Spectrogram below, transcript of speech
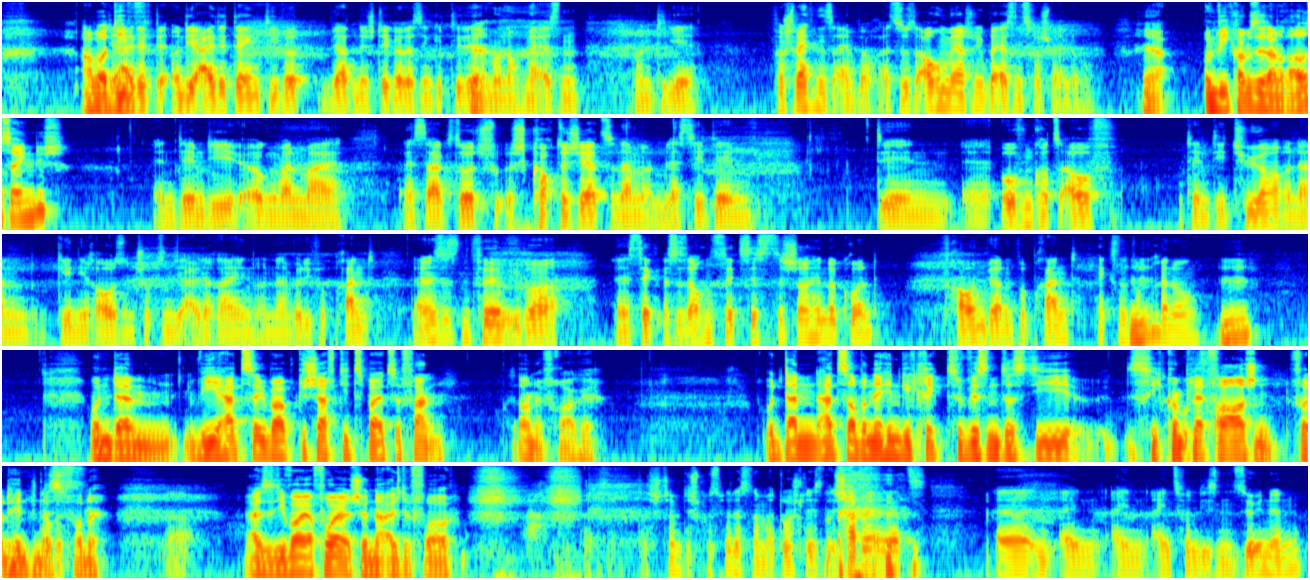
Aber Die die, alte, und die Alte denkt, die wird, werden nicht dicker, deswegen gibt die Ja. immer noch mehr Essen. Und die verschwenden es einfach. Also es ist auch ein Märchen über Essensverschwendung. ja. Und wie kommen sie dann raus eigentlich? Indem die irgendwann mal äh, sagt, so, ich, ich koche dich jetzt und dann lässt sie den, den äh, Ofen kurz auf, den, die Tür und dann gehen die raus und schubsen die Alte rein und dann wird die verbrannt. Dann ist es ein Film über, es ist auch ein sexistischer Hintergrund. Frauen werden verbrannt, Hexenverbrennung. Und ähm, wie hat sie überhaupt geschafft, die zwei zu fangen? Ist auch eine Frage. Und dann hat es aber nicht hingekriegt zu wissen, dass die sich komplett verarschen von hinten bis vorne. Ja. Also die war ja vorher schon eine alte Frau. Scheiße, das stimmt. Ich muss mir das nochmal durchlesen. Ich habe ja jetzt äh, ein, ein, eins von diesen Söhnen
